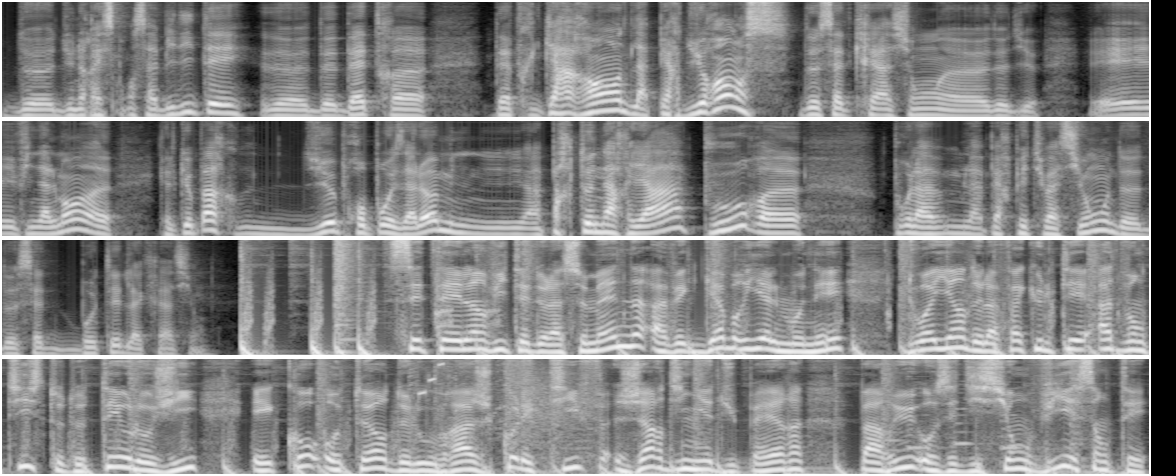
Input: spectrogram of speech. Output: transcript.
d'une responsabilité, d'être d'être garant de la perdurance de cette création de Dieu. Et finalement, quelque part, Dieu propose à l'homme un partenariat pour la, perpétuation de, cette beauté de la création. C'était l'invité de la semaine avec Gabriel Monet, doyen de la faculté adventiste de théologie et co-auteur de l'ouvrage collectif Jardinier du Père, paru aux éditions Vie et Santé.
